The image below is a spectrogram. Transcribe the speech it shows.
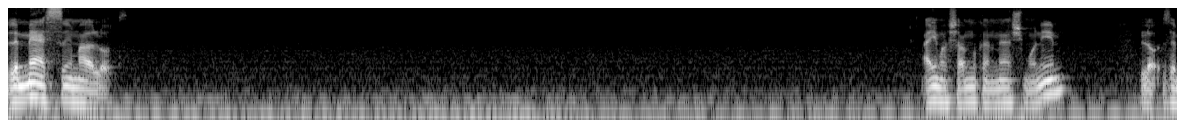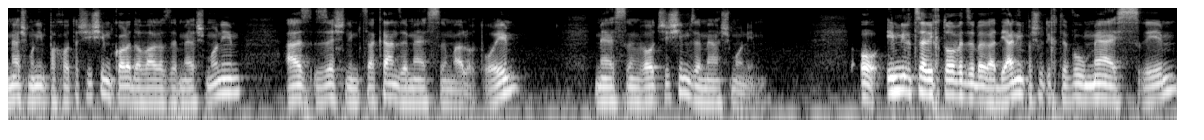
ל-120 מעלות. האם רשמנו כאן 180? לא, זה 180 פחות ה-60, כל הדבר הזה 180, אז זה שנמצא כאן זה 120 מעלות, רואים? 120 ועוד 60 זה 180. או, אם נרצה לכתוב את זה ברדיאנים, פשוט תכתבו 120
